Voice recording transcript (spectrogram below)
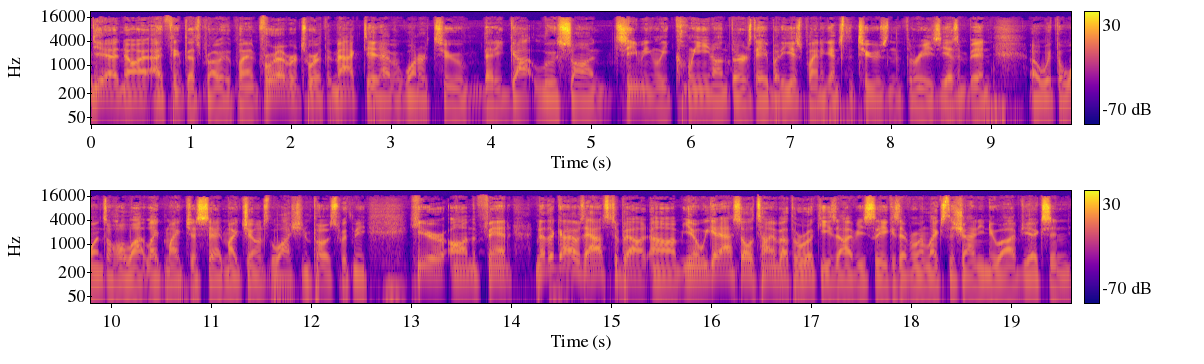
Yeah, no, I, I, think that's probably the plan. For whatever it's worth, Mack did have one or two that he got loose on, seemingly clean on Thursday, but he is playing against the twos and the threes. He hasn't been uh, with the ones a whole lot, like Mike just said. Mike Jones, the Washington Post, with me here on the fan. Another guy I was asked about, um, you know, we get asked all the time about the rookies, obviously, because everyone likes the shiny new objects, and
